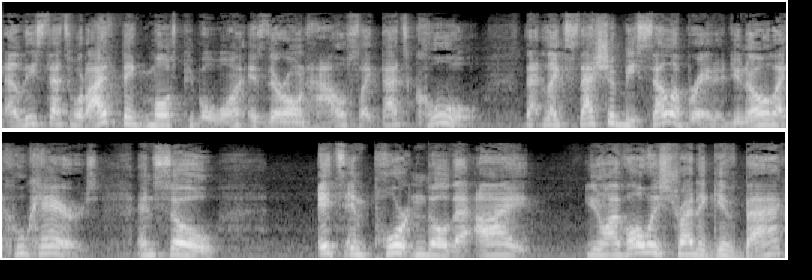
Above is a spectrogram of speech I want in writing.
at least that's what I think most people want is their own house. Like, that's cool. That like that should be celebrated. You know, like who cares? And so. It's important though that I you know, I've always tried to give back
